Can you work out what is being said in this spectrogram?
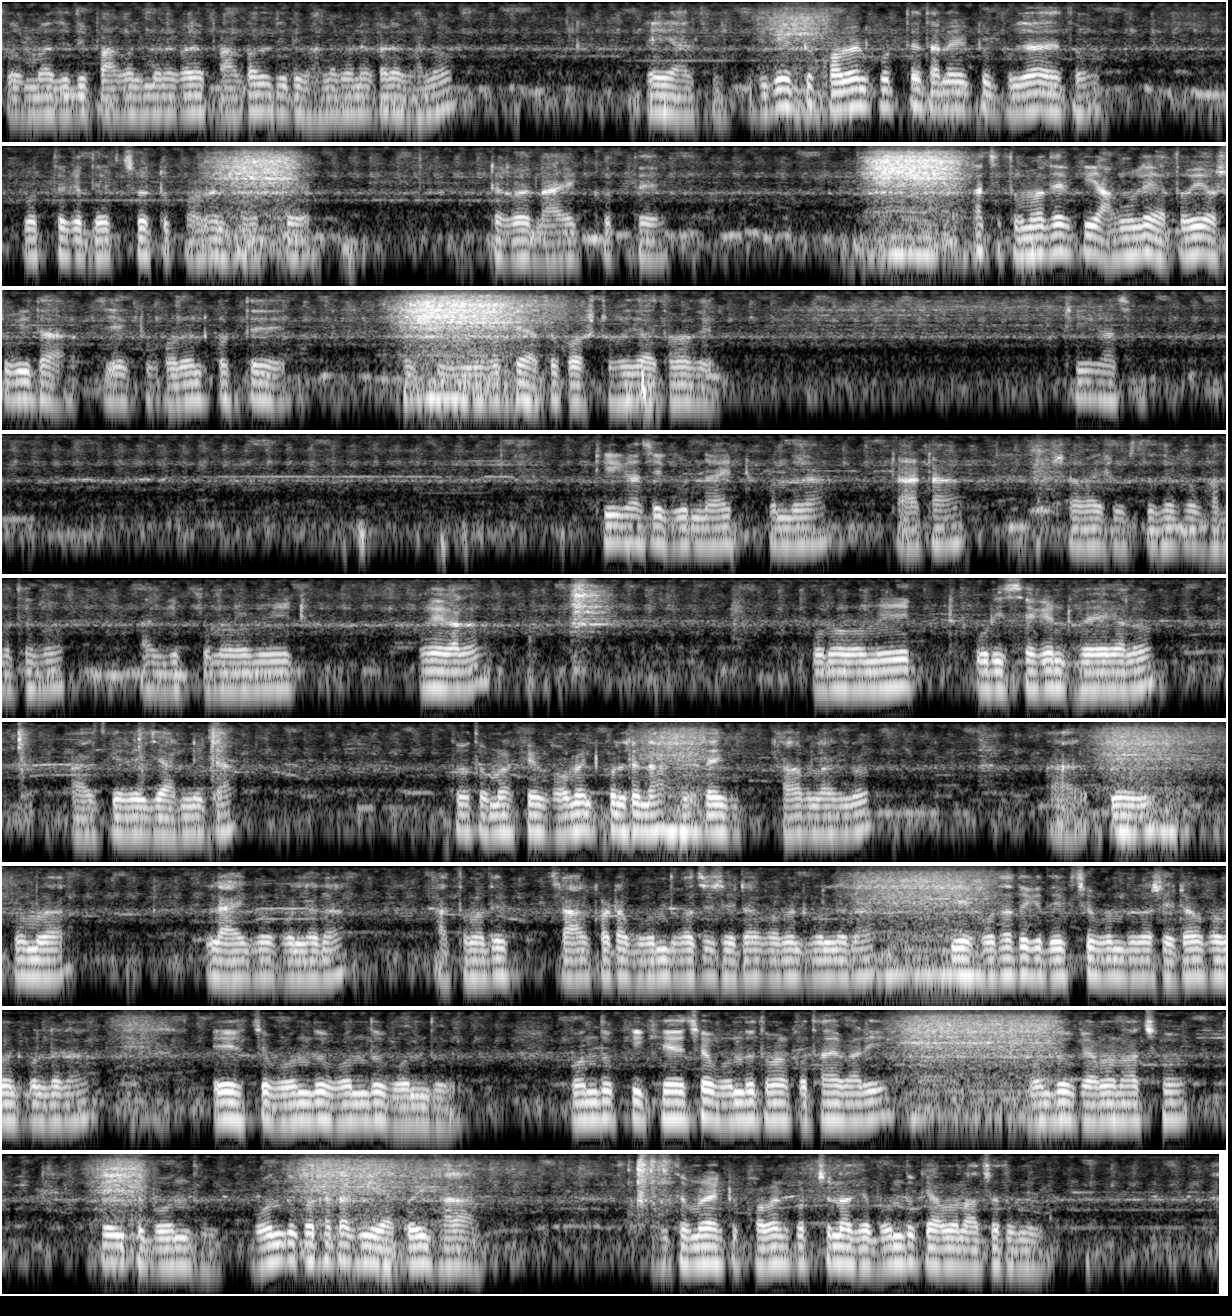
তোমরা যদি পাগল মনে করে, পাগল যদি ভালো মনে করে, ভালো। এই আর কি। যদি একটু কমেন্ট করতে, তাহলে একটু বোঝা যেত। প্রত্যেকে দেখছ, একটু কমেন্ট করতে, একটা করে লাইক করতে। আচ্ছা তোমাদের কি আঙুলে এতই অসুবিধা যে একটু কমেন্ট করতে ইয়ে করতে এত কষ্ট হয়ে যায় তোমাদের? ঠিক আছে। ঠিক আছে গুড নাইট বন্ধুরা, টাটা, সবাই সুস্থ থেকো, ভালো থেকো। আজকে পনেরো মিনিট হয়ে গেল। পনেরো মিনিট কুড়ি সেকেন্ড হয়ে গেল আজকের এই জার্নিটা। তো তোমরা কেউ কমেন্ট করলে না, এটাই খারাপ লাগল। আর কেউ তোমরা লাইকও করলে না। আর তোমাদের কার কটা বন্ধু আছে সেটাও কমেন্ট করলে না। কে কোথা থেকে দেখছ বন্ধুরা সেটাও কমেন্ট করলে না। এই হচ্ছে বন্ধু বন্ধু বন্ধু। বন্ধু কি খেয়েছো? বন্ধু তোমার কোথায় বাড়ি? বন্ধু কেমন আছো? এই তো বন্ধু। বন্ধু কথাটা কি এতই খারাপ? তোমরা একটু কমেন্ট করছ না যে বন্ধু কেমন আছো তুমি?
